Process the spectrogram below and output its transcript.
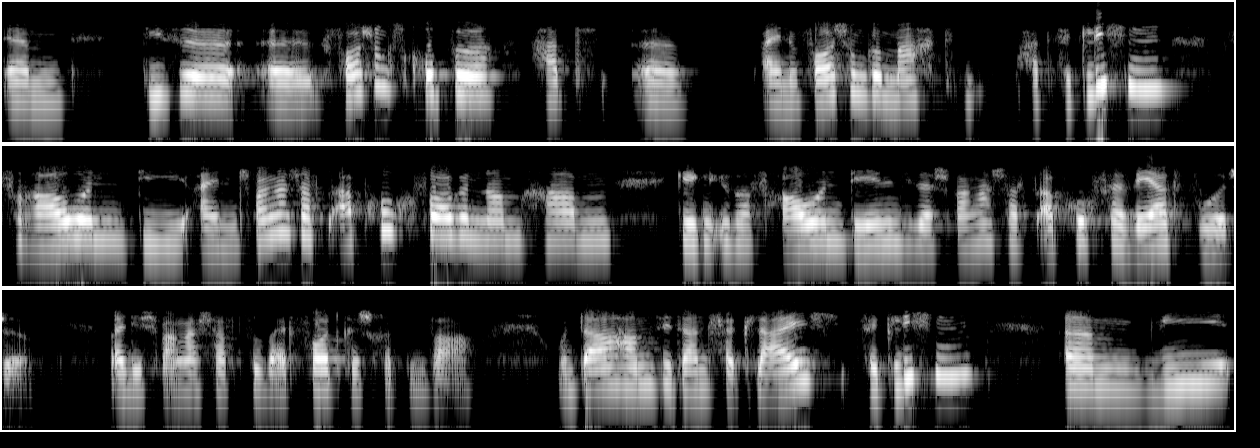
Ähm, diese äh, Forschungsgruppe hat äh, eine Forschung gemacht, hat verglichen Frauen, die einen Schwangerschaftsabbruch vorgenommen haben, gegenüber Frauen, denen dieser Schwangerschaftsabbruch verwehrt wurde, weil die Schwangerschaft so weit fortgeschritten war. Und da haben sie dann Vergleich, verglichen, ähm, wie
